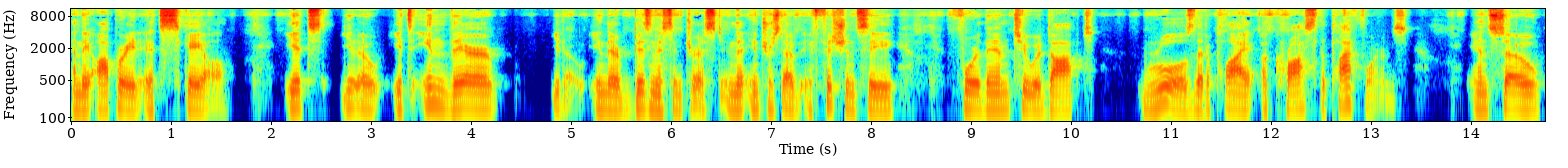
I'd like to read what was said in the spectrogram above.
and they operate at scale, it's you know it's in their you know in their business interest in the interest of efficiency for them to adopt rules that apply across the platforms. And so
